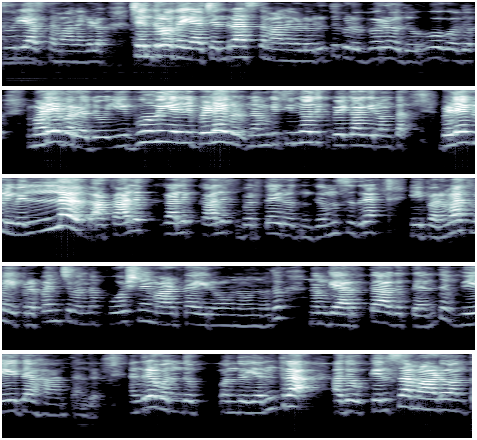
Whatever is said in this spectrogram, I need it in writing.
ಸೂರ್ಯಾಸ್ತಮಾನಗಳು, ಚಂದ್ರೋದಯ, ಚಂದ್ರಾಸ್ತಮಾನಗಳು, ಋತುಗಳು ಬರೋದು, ಹೋಗೋದು, ಮಳೆ ಬರೋದು, ಈ ಭೂಮಿಯಲ್ಲಿ ಬೆಳೆಗಳು ನಮ್ಗೆ ತಿನ್ನೋದಕ್ಕೆ ಬೇಕಾಗಿರುವಂಥ ಬೆಳೆಗಳು ಇವೆಲ್ಲ ಆ ಕಾಲಕ್ಕೆ ಕಾಲಕ್ಕೆ ಕಾಲಕ್ಕೆ ಬರ್ತಾ ಇರೋದನ್ನ ಗಮನಿಸಿದ್ರೆ ಈ ಪರಮಾತ್ಮ ಈ ಪ್ರಪಂಚವನ್ನ ಪೋಷಣೆ ಮಾಡ್ತಾ ಇರೋನು ಅನ್ನೋದು ನಮಗೆ ಅರ್ಥ ಆಗುತ್ತೆ ಅಂತ ವೇದ ಅಂತಂದ್ರು. ಅಂದ್ರೆ ಒಂದು ಒಂದು ಯಂತ್ರ ಅದು ಕೆಲಸ ಮಾಡೋ ಅಂತ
